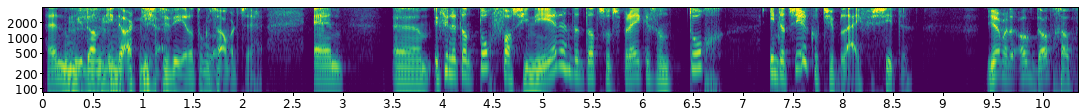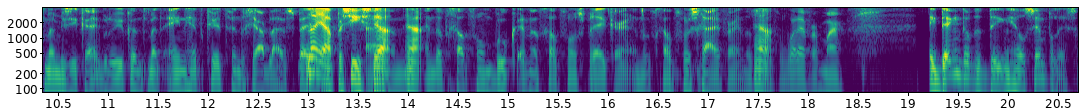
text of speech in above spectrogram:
hè, noem je dan in de artiestenwereld, om het zo maar te zeggen. En ehm, ik vind het dan toch fascinerend dat dat soort sprekers dan toch in dat cirkeltje blijven zitten. Ja, maar ook dat geldt met muziek. Hè? Ik bedoel, je kunt met één hit kun je 20 jaar blijven spelen. Nou ja, precies. Ja, Ehm, ja. En dat geldt voor een boek en dat geldt voor een spreker en dat geldt voor een schrijver en dat Ja. geldt voor whatever. Maar ik denk dat het ding heel simpel is.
